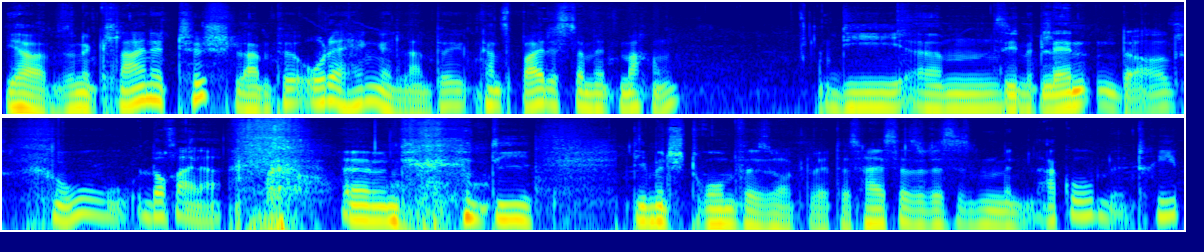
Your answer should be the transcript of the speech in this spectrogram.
ja, so eine kleine Tischlampe oder Hängelampe. Du kannst beides damit machen. Die, ähm, Sieht mit, blendend aus. oh, noch einer. ähm, die, die mit Strom versorgt wird. Das heißt also, das ist mit Akkubetrieb.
